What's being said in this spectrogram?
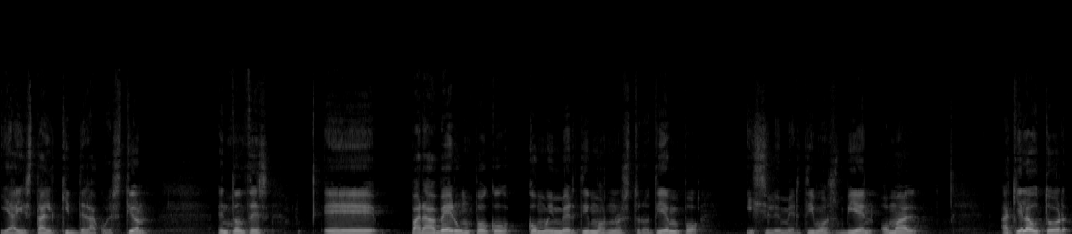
Y ahí está el kit de la cuestión. Entonces, eh, para ver un poco cómo invertimos nuestro tiempo y si lo invertimos bien o mal, aquí el autor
